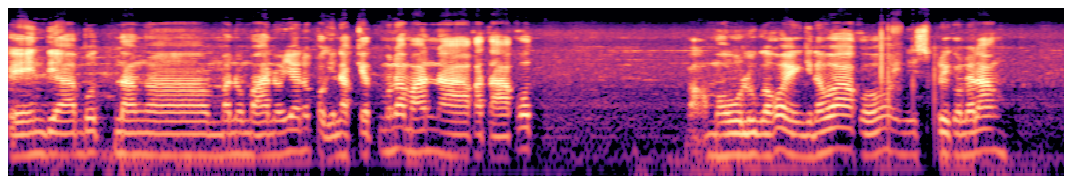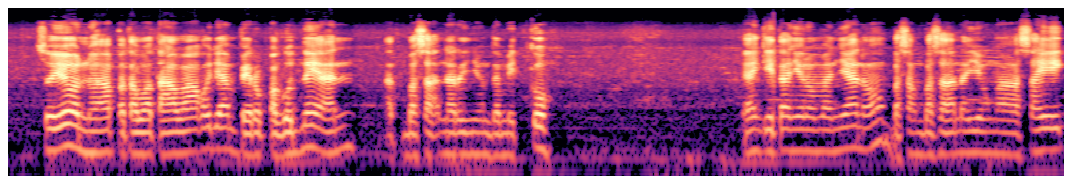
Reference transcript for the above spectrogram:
Kaya hindi abot ng ah, mano-mano yan. No? Pag inakyat mo naman, nakakatakot. Baka mahulog ako. Yung ginawa ko, in-spray ko na lang. So yun, ha, patawa-tawa ako dyan. Pero pagod na yan. At basa na rin yung damit ko. Yan, kita nyo naman yan. No? Basang-basa na yung ah, sahig.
